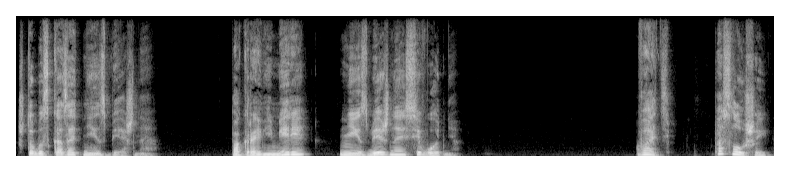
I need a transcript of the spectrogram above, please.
чтобы сказать неизбежное. По крайней мере, неизбежное сегодня. «Вать, послушай,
